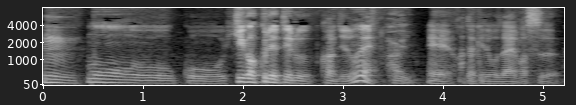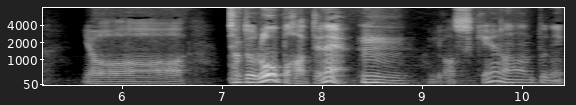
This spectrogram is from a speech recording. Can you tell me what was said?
うん。もう、こう、日が暮れてる感じのね、はい。えー畑でございます。いやー、ちゃんとロープ張ってね。うん。いや、すげえな、本当に。い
